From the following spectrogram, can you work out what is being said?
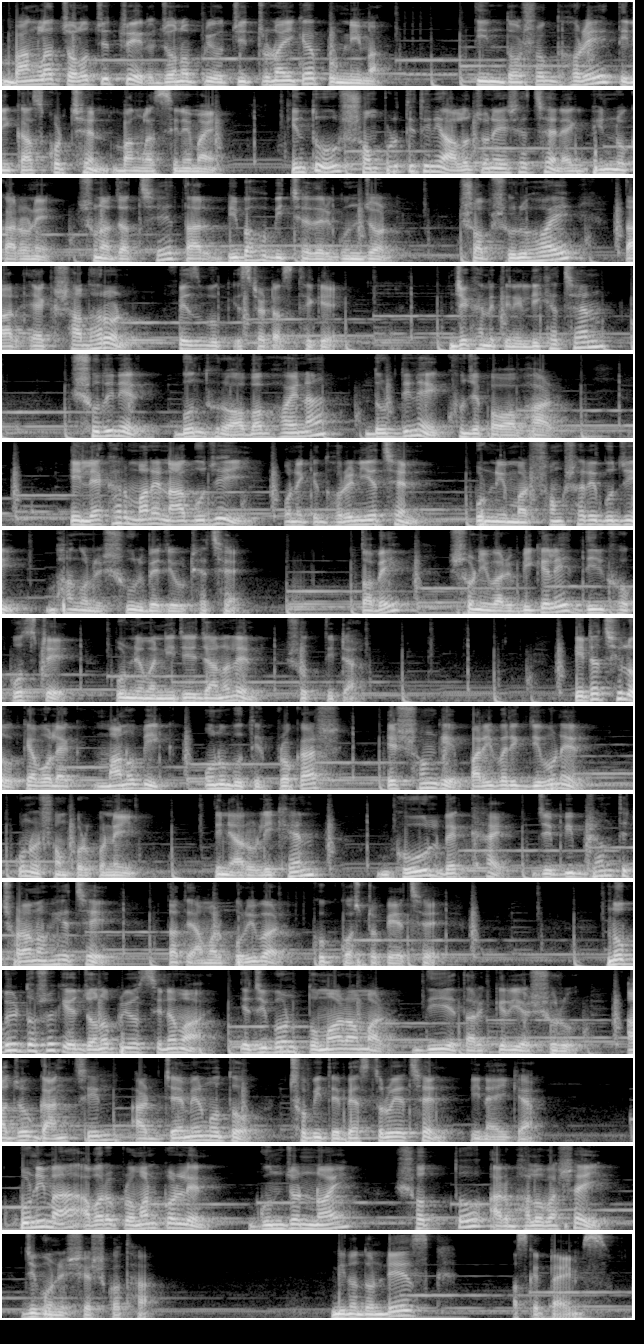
বাংলা চলচ্চিত্রের জনপ্রিয় চিত্রনায়িকা পূর্ণিমা। তিন দশক ধরে তিনি কাজ করছেন বাংলা সিনেমায়। কিন্তু সম্প্রতি তিনি আলোচনায় এসেছেন এক ভিন্ন কারণে। শোনা যাচ্ছে তার বিবাহ বিচ্ছেদের গুঞ্জন। সব শুরু হয় তার এক সাধারণ ফেসবুক স্ট্যাটাস থেকে। যেখানে তিনি লিখেছেন, সুদিনের বন্ধুর অভাব হয় না, দুর্দিনে খুঁজে পাওয়া ভার। এই লেখার মানে না বুঝেই অনেকে ধরে নিয়েছেন পূর্ণিমার সংসারে বুঝি ভাঙনের সুর বেজে উঠেছে। তবে শনিবার বিকেলে দীর্ঘ পোস্টে পূর্ণিমা নিজেই জানালেন সত্যিটা। এটা ছিল কেবল এক মানবিক অনুভূতির প্রকাশ, এর সঙ্গে পারিবারিক জীবনের কোনো সম্পর্ক নেই। তিনি আরও লিখেন, ভুল ব্যাখ্যায় যে বিভ্রান্তি ছড়ানো হয়েছে, তাতে আমার পরিবার খুব কষ্ট পেয়েছে। নব্বইয়ের দশকে জনপ্রিয় সিনেমা এ জীবন তোমার আমার দিয়ে তার কেরিয়ার শুরু। আজও গাংচিল আর জ্যামের মতো ছবিতে ব্যস্ত রয়েছেন এই নায়িকা। পূর্ণিমা আবারও প্রমাণ করলেন, গুঞ্জন নয়, সত্য আর ভালোবাসাই জীবনের শেষ কথা। বিনোদন ডেস্ক, আজকের টাইমস।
